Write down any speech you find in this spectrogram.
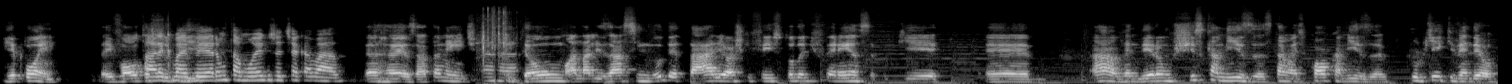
Repõe. Daí volta A hora a que vai ver era um tamanho que já tinha acabado. Aham, exatamente. Aham. Então, analisar assim no detalhe, eu acho que fez toda a diferença, porque é, ah, venderam X camisas, tá, mas qual camisa? Por que que vendeu?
